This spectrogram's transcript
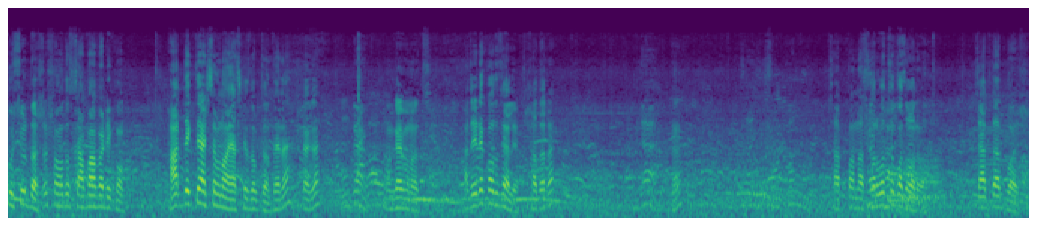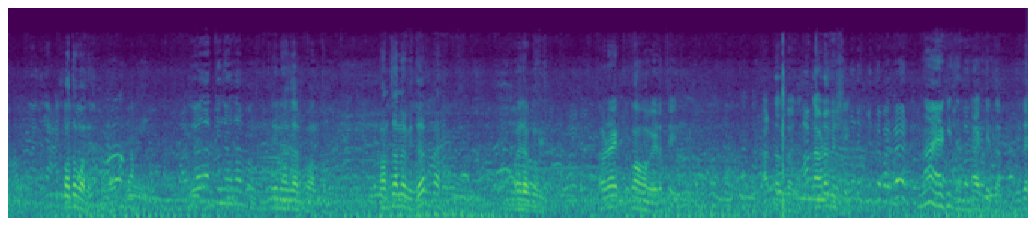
প্রচুর দর্শক সম্ভবত চাপাপাটি কম। হাট দেখতে আসছে মনে হয় আজকে লোকজন তাই না কাকা? গায়ে মনে হচ্ছে। আচ্ছা এটা কত চাইলে সাদাটা? হ্যাঁ? ছাপ্পান্ন সর্বোচ্চ কত বলে? চার দাঁত বয়স। কত বলে? তিন হাজার তিন হাজার পঞ্চান্ন। ভিতর? না ওই রকম ওটা একটু কম হবে এটা থেকে আট বয়স না ওটা বেশি। না একই দাম। একই দাম এটা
